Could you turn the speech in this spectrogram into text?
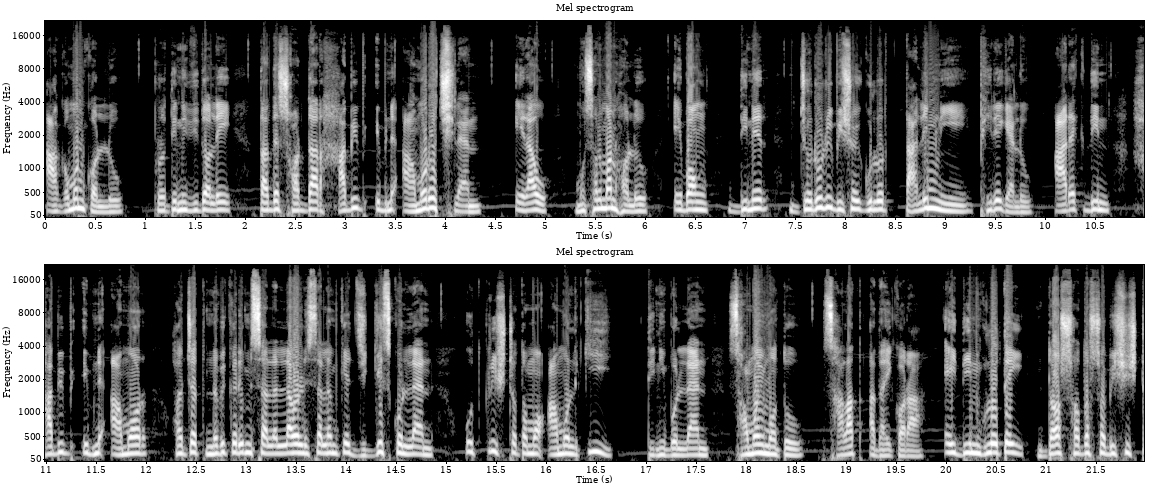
আগমন করল। প্রতিনিধি দলে তাদের সর্দার হাবিব ইবনে আমরও ছিলেন। এরাও মুসলমান হল এবং দিনের জরুরি বিষয়গুলোর তালিম নিয়ে ফিরে গেল। আরেক দিন হাবিব ইবনে আমর হজরত নবী করিম সাল্লাহ সাল্লামকে জিজ্ঞেস করলেন, উৎকৃষ্টতম আমল কি? তিনি বললেন, সময় মতো সালাত আদায় করা। এই দিনগুলোতেই দশ সদস্য বিশিষ্ট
